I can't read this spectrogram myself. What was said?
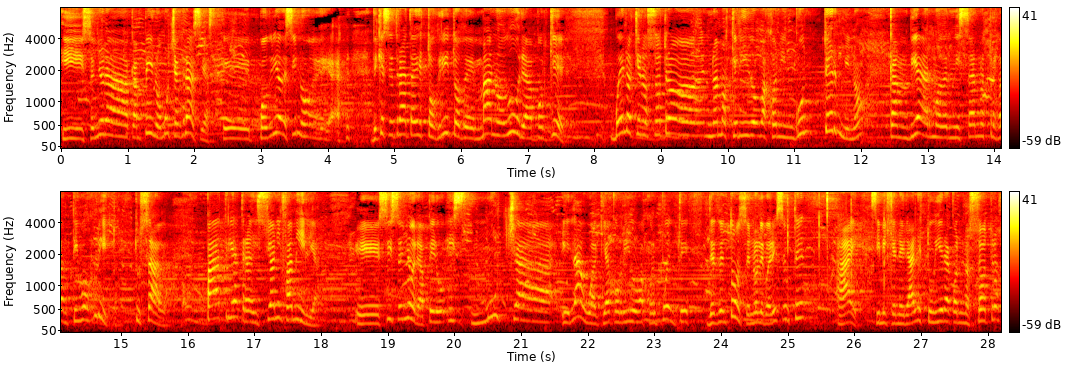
Y señora Campino, muchas gracias. Eh, ¿Podría decirnos eh, de qué se trata estos gritos de mano dura? ¿Por qué? Bueno, es que nosotros no hemos querido bajo ningún término cambiar, modernizar nuestros antiguos gritos. Tú sabes, patria, tradición y familia. Eh, sí, señora, pero es mucha el agua que ha corrido bajo el puente desde entonces, ¿no le parece a usted? Ay, si mi general estuviera con nosotros,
